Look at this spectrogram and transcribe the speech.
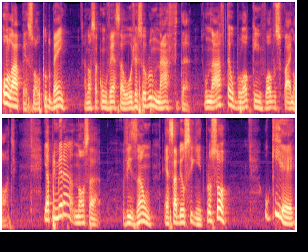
Olá pessoal, tudo bem? A nossa conversa hoje é sobre o NAFTA. O NAFTA é o bloco que envolve os países do norte. E a primeira nossa visão é saber o seguinte, professor, o que é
